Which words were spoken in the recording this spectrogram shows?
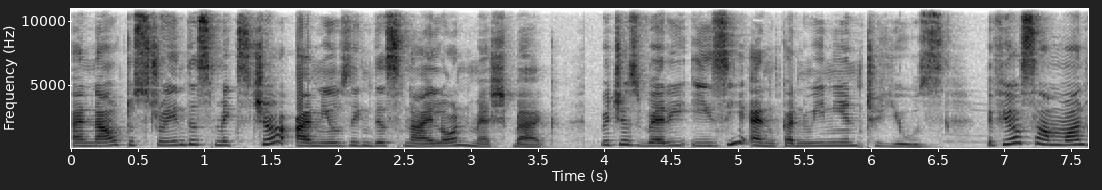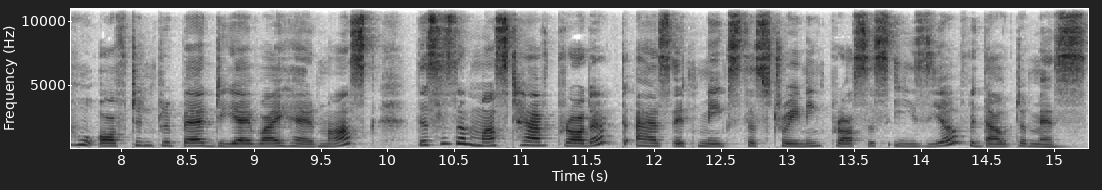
And now to strain this mixture, I'm using this nylon mesh bag, which is very easy and convenient to use. If you're someone who often prepare DIY hair mask, this is a must-have product as it makes the straining process easier without a mess.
